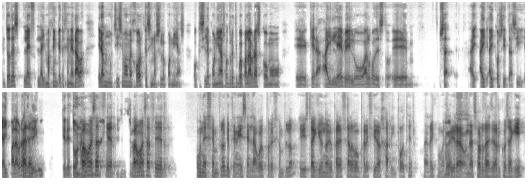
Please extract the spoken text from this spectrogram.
Entonces, la, imagen que te generaba era muchísimo mejor que si no se lo ponías. O que si le ponías otro tipo de palabras como, eh, que era eye level o algo de esto. Eh, o sea, hay, cositas y hay palabras que detonan. Vamos a, hacer, vamos a hacer un ejemplo que tenéis en la web, por ejemplo. He visto aquí uno que parece algo parecido a Harry Potter, ¿vale? Como si hubiera unas hordas de orcos aquí.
